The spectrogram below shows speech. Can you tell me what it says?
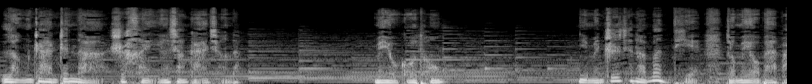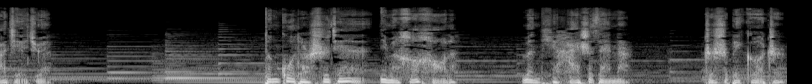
冷战真的是很影响感情的，没有沟通。你们之间的问题就没有办法解决。等过段时间你们和好了，问题还是在那儿，只是被搁置。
